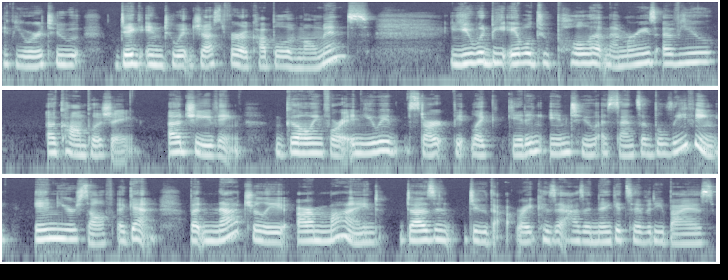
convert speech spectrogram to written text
If you were to dig into it just for a couple of moments, you would be able to pull up memories of you accomplishing, achieving, going for it and you would start like getting into a sense of believing in yourself again. But naturally, our mind doesn't do that, right? Because it has a negativity bias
